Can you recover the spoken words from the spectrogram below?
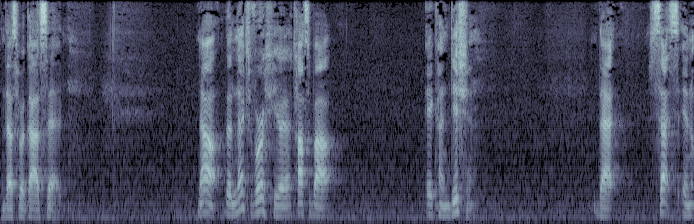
And that's what God said. Now, the next verse here talks about a condition that sets in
